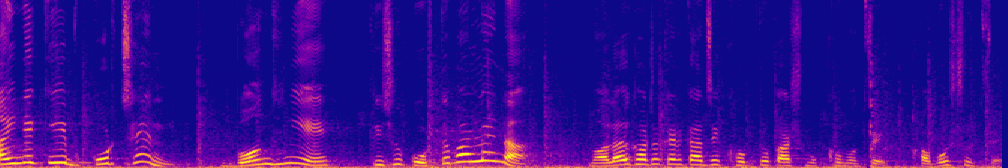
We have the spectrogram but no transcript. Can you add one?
আইনে কি করছেন? বন্ধ নিয়ে কিছু করতে পারলে না? মলয় ঘটকের কাজে ক্ষোভ প্রকাশ মুখ্যমন্ত্রীর খবর সূত্রে।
